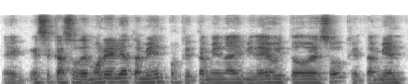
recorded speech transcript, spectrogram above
eh, ese caso de Morelia también, porque también hay video y todo eso, que también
